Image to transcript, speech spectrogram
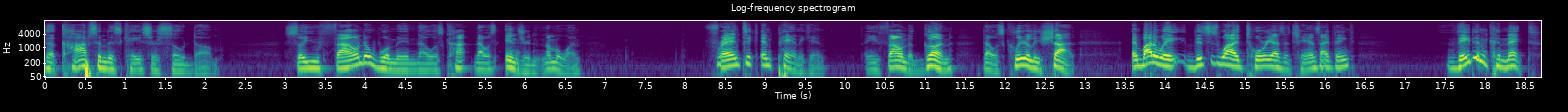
the cops in this case are so dumb. So you found a woman that was that was injured. Number one, frantic and panicking, and you found a gun that was clearly shot. And by the way, this is why Tory has a chance. I think they didn't connect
